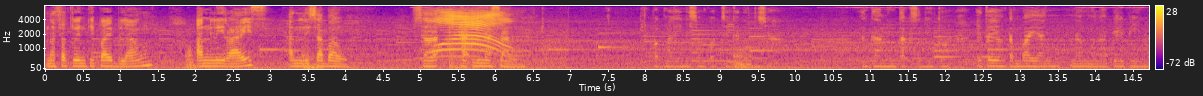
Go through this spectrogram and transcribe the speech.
Nasa 25 lang. Only rice, only sabaw. Sa kainasal. Pag malinis yung kotse ka dito siya. Ang daming taxi dito. Ito yung tambayan ng mga Pilipino.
